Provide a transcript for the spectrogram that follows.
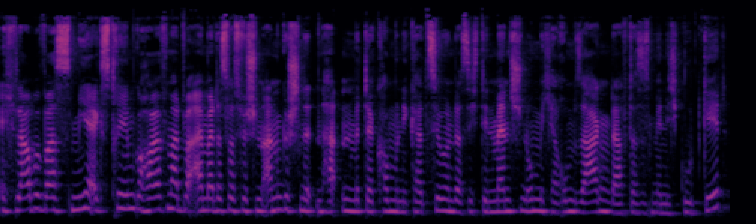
ich glaube, was mir extrem geholfen hat, war einmal das, was wir schon angeschnitten hatten mit der Kommunikation, dass ich den Menschen um mich herum sagen darf, dass es mir nicht gut geht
